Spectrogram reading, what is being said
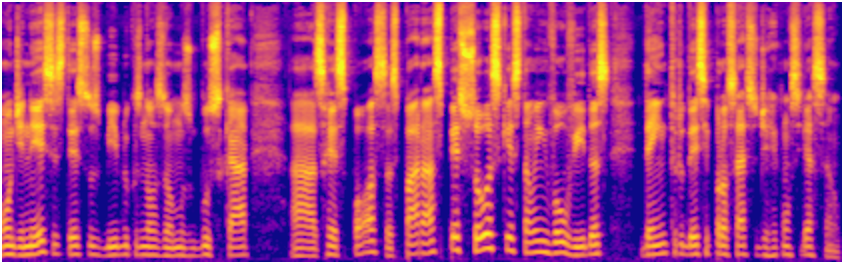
onde nesses textos bíblicos nós vamos buscar as respostas para as pessoas que estão envolvidas dentro desse processo de reconciliação.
